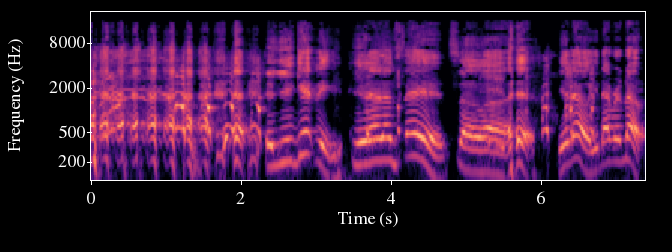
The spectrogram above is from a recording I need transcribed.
you get me. You know what I'm saying? So uh, you know, you never know.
